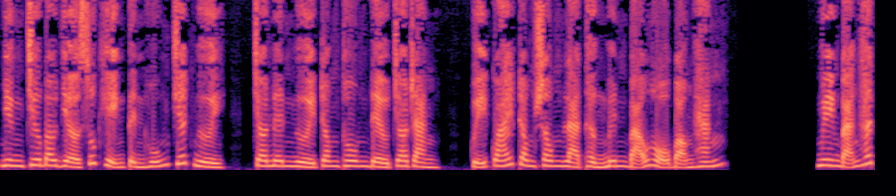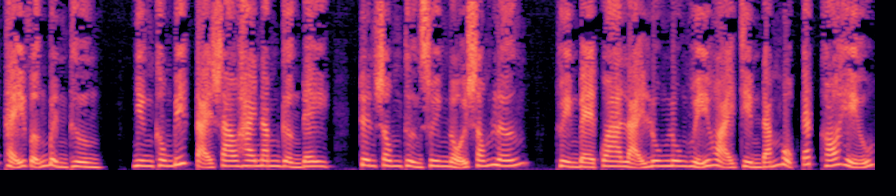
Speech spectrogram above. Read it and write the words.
nhưng chưa bao giờ xuất hiện tình huống chết người, cho nên người trong thôn đều cho rằng, quỷ quái trong sông là thần minh bảo hộ bọn hắn. Nguyên bản hết thảy vẫn bình thường, nhưng không biết tại sao hai năm gần đây, trên sông thường xuyên nổi sóng lớn, thuyền bè qua lại luôn luôn hủy hoại chìm đắm một cách khó hiểu,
